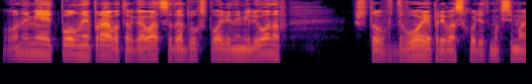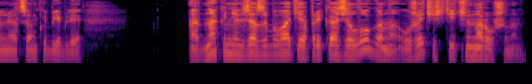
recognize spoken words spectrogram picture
Он имеет полное право торговаться до 2,5 миллионов, что вдвое превосходит максимальную оценку Библии. Однако нельзя забывать и о приказе Логана, уже частично нарушенном.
